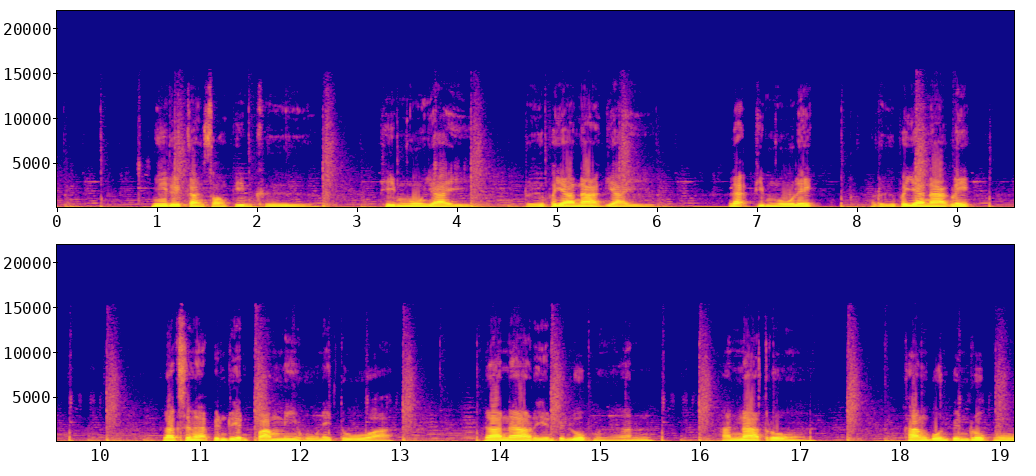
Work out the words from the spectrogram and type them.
2496 มีด้วยกันสองพิมพ์คือ พิมพ์งูใหญ่ หรือพญานาคใหญ่ และพิมพ์งูเล็ก หรือพญานาคเล็ก ลักษณะเป็นเหรียญปั๊มมีหูในตัว ด้านหน้าเหรียญเป็นรูปเหมือน หันหน้าตรง ข้างบนเป็นรูปงู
